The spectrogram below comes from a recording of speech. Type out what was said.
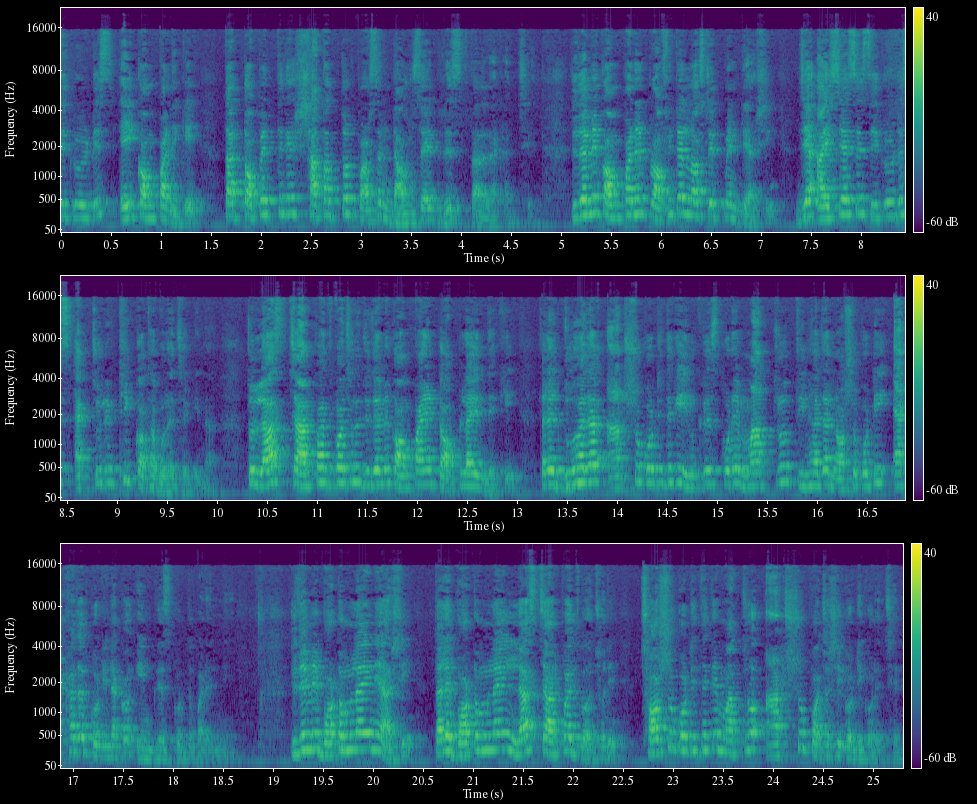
সিকিউরিটিস এই কোম্পানিকে তার টপের থেকে সাতাত্তর পার্সেন্ট ডাউন সাইড রিস্ক তারা দেখাচ্ছে। যদি আমি কোম্পানির প্রফিট অ্যান্ড লস স্টেটমেন্টে আসি, যে আইসিআইসি সিকিউরিটিস অ্যাকচুয়ালি ঠিক কথা বলেছে কিনা, তো লাস্ট চার, পাঁচ বছরে যদি আমি কোম্পানির টপ লাইন দেখি, তাহলে দু হাজার আটশো কোটি থেকে ইনক্রিজ করে মাত্র তিন কোটি, এক হাজার কোটি টাকাও ইনক্রিজ করতে পারেননি। যদি আমি বটম লাইনে আসি, তাহলে বটম লাইন লাস্ট চার পাঁচ বছরে ছশো কোটি থেকে মাত্র আটশো পঁচাশি কোটি করেছেন।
